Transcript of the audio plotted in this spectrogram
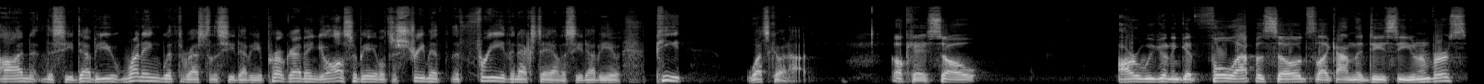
on the CW, running with the rest of the CW programming. You'll also be able to stream it the free the next day on the CW. Pete, what's going on? Okay, so are we going to get full episodes like on the DC universe?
